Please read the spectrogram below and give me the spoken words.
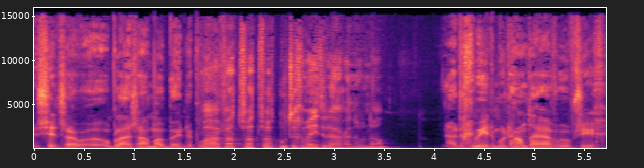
zitten ze op blazen allemaal buiten de poort. Maar wat, wat, wat moet de gemeente daaraan doen dan? Nou, de gemeente moet handhaven op zich.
